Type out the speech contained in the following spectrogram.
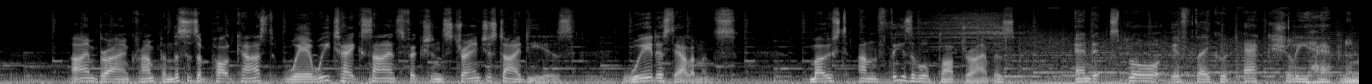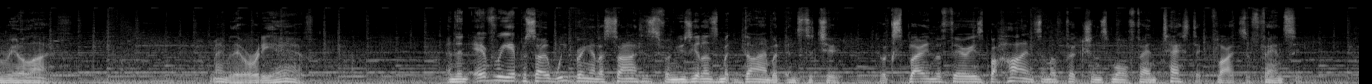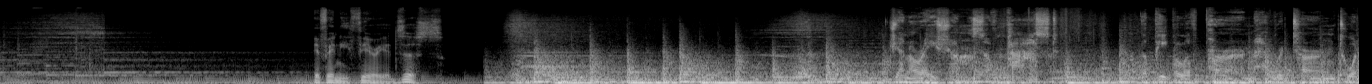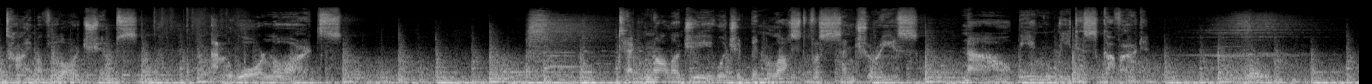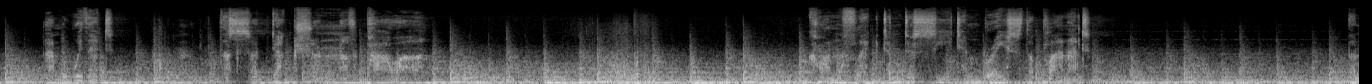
I'm Brian Crump, and this is a podcast where we take science fiction's strangest ideas, weirdest elements, most unfeasible plot drivers, and explore if they could actually happen in real life. Maybe they already have. And in every episode, we bring in a scientist from New Zealand's MacDiarmid Institute to explain the theories behind some of fiction's more fantastic flights of fancy. If any theory exists. Generations have passed. People of Pern have returned to a time of lordships and warlords. Technology which had been lost for centuries, now being rediscovered. And with it, the seduction of power. Conflict and deceit embrace the planet.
